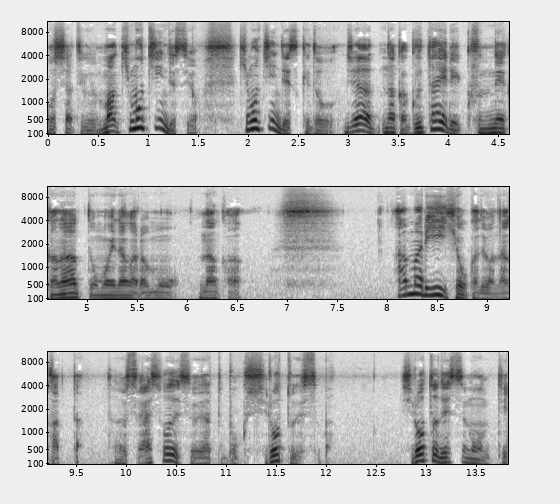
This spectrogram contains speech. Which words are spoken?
おっしゃってくる。まあ気持ちいいんですよ。気持ちいいんですけどじゃあなんか具体例くんねえかなって思いながらもうなんかあんまりいい評価ではなかった。そりゃそうですよ。だって僕素人ですもん。素人ですもんって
